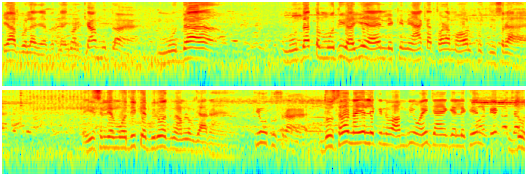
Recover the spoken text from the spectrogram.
क्या बोला जाए इस पर बताइए क्या मुद्दा है? मुद्दा मुद्दा तो मोदी है ही है लेकिन यहाँ का थोड़ा माहौल कुछ दूसरा है। तो इसलिए मोदी के विरोध में हम लोग जा रहे हैं। क्यों दूसरा है? दूसरा नहीं है लेकिन हम भी वहीं जाएँगे लेकिन दू,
